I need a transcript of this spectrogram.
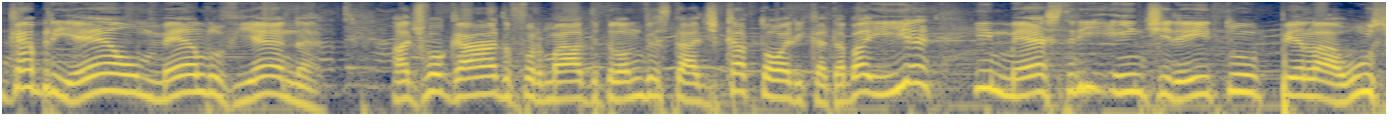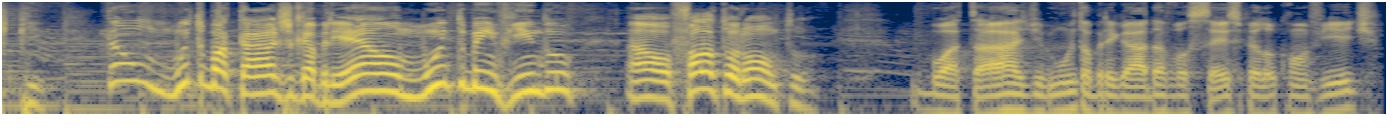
Gabriel Melo Viana, advogado formado pela Universidade Católica da Bahia e mestre em Direito pela USP. Então, muito boa tarde, Gabriel, muito bem-vindo ao Fala Toronto. Boa tarde, muito obrigado a vocês pelo convite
